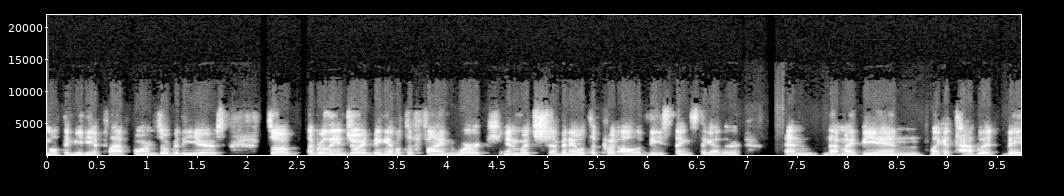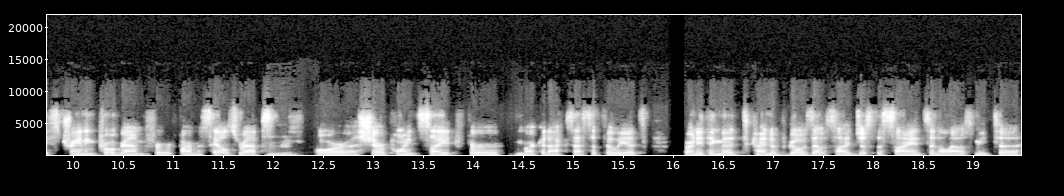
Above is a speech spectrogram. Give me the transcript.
multimedia platforms over the years. So I've really enjoyed being able to find work in which I've been able to put all of these things together. And that might be in like a tablet based training program for pharma sales reps mm-hmm. or a SharePoint site for market access affiliates or anything that kind of goes outside just the science and allows me to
